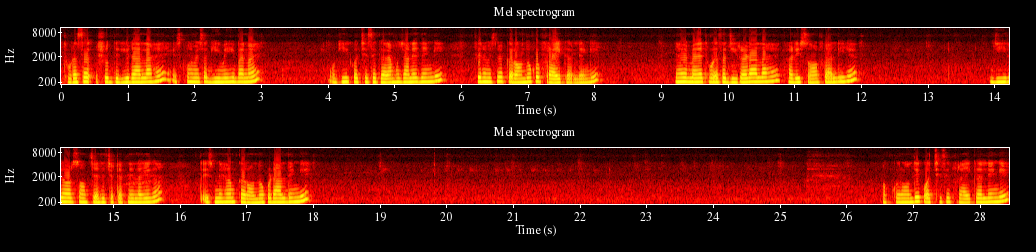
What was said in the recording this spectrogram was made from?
थोड़ा सा शुद्ध घी डाला है। इसको हमेशा घी में ही बनाएँ और घी को अच्छे से गर्म हो जाने देंगे। फिर हम इसमें करौंदों को फ्राई कर लेंगे। यहाँ मैंने थोड़ा सा जीरा डाला है, खड़ी सौंफ डाली है। जीरा और सौंफ जैसे चटकने लगेगा तो इसमें हम करौंदों को डाल देंगे। और करौंदे को अच्छे से फ्राई कर लेंगे।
